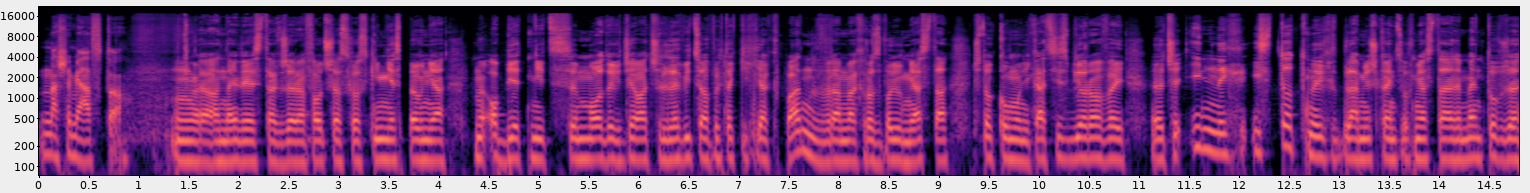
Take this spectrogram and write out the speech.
nasze miasto. A na ile jest tak, że Rafał Trzaskowski nie spełnia obietnic młodych działaczy lewicowych, takich jak pan, w ramach rozwoju miasta, czy to komunikacji zbiorowej, e, czy innych istotnych dla mieszkańców miasta elementów, że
